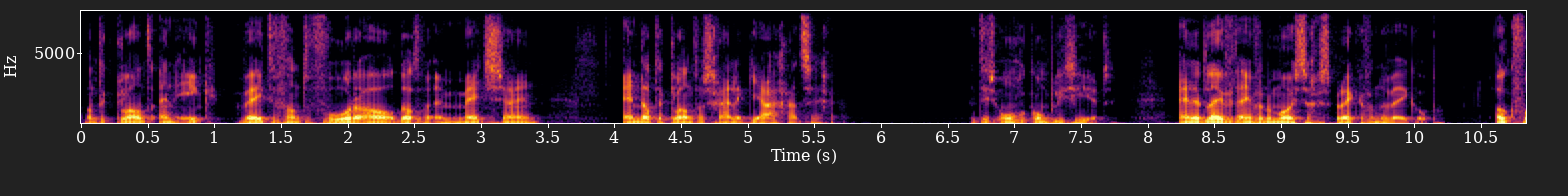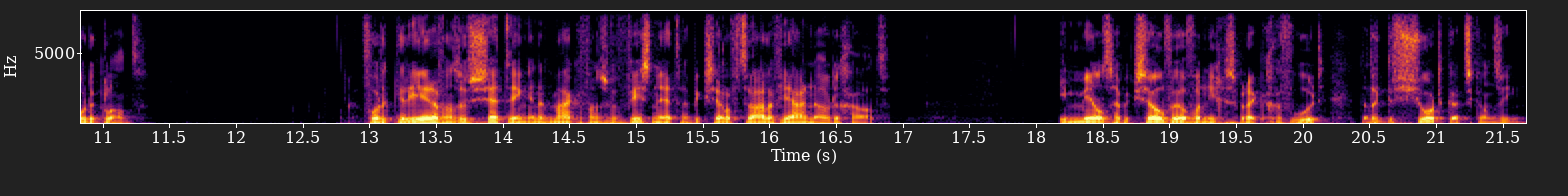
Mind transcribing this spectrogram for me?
want de klant en ik weten van tevoren al dat we een match zijn en dat de klant waarschijnlijk ja gaat zeggen. Het is ongecompliceerd en het levert een van de mooiste gesprekken van de week op, ook voor de klant. Voor het creëren van zo'n setting en het maken van zo'n visnet heb ik zelf 12 jaar nodig gehad. Inmiddels heb ik zoveel van die gesprekken gevoerd dat ik de shortcuts kan zien.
